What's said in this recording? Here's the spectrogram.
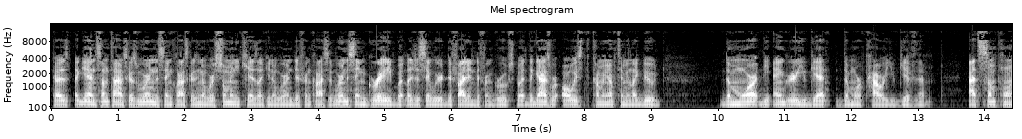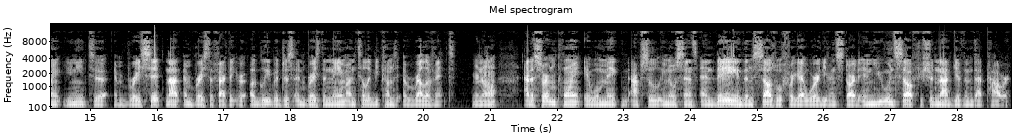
Because again, sometimes because we're in the same class, because you know we're so many kids, like you know we're in different classes, we're in the same grade, but let's just say we were divided in different groups. But the guys were always coming up to me like, dude, the more the angrier you get, the more power you give them. At some point, you need to embrace it, not embrace the fact that you're ugly, but just embrace the name until it becomes irrelevant. You know, at a certain point, it will make absolutely no sense, and they themselves will forget where it even started. And you, self, you should not give them that power.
